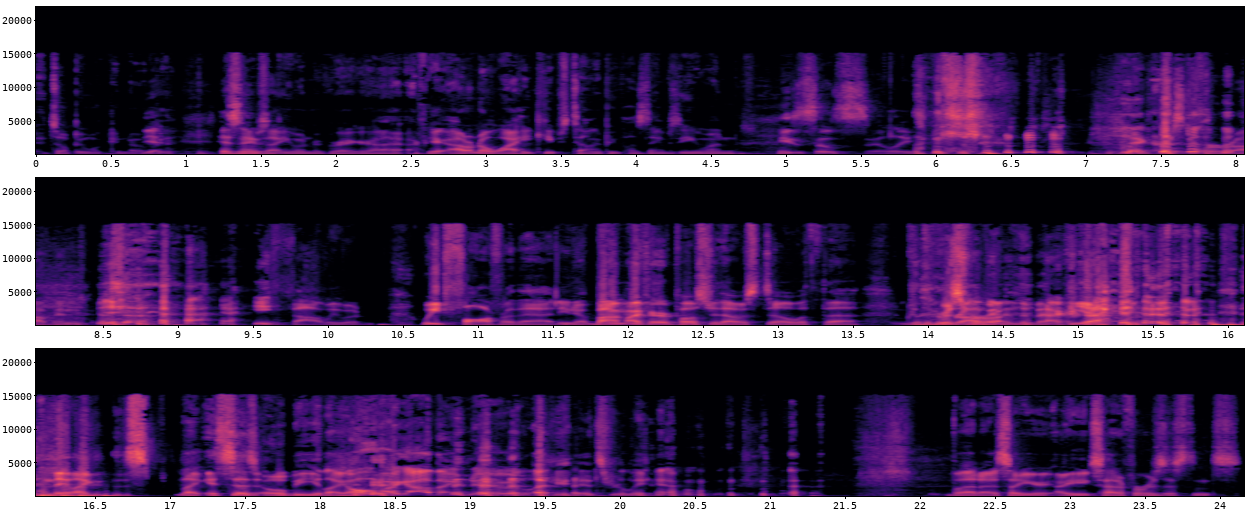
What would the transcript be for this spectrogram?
it's Obi Wan Kenobi. Yeah. His name's not Ewan McGregor. I, I forget. I don't know why he keeps telling people his name's Ewan. He's so silly. that Christopher Robin. he thought we would we'd fall for that. You know, my, my favorite poster though was still with the, with the Christopher Robin Ro- in the background. Yeah, and they like like it says Obi. Like, oh my god, they knew. it. Like it's really him. but uh, so you're are you excited for Resistance?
